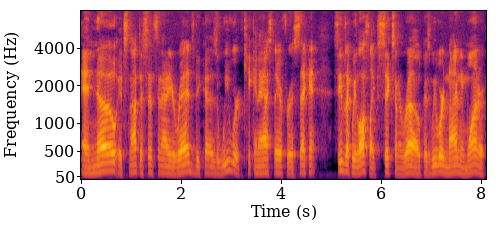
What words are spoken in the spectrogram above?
And no, it's not the Cincinnati Reds because we were kicking ass there for a second. Seems like we lost like six in a row because we were nine and one or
